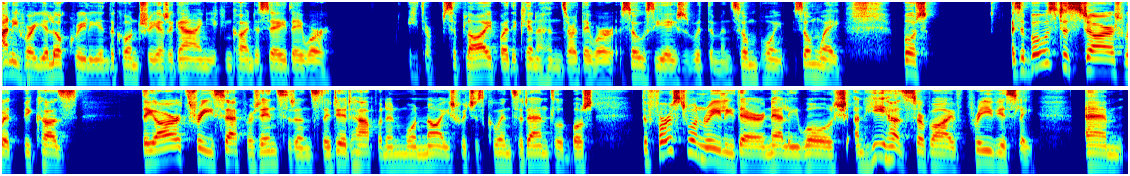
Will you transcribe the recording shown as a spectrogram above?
anywhere you look really in the country at a gang, you can kind of say they were either supplied by the Kinahans or they were associated with them in some point, some way. But I suppose to start with, because they are three separate incidents, they did happen in one night, which is coincidental. But the first one, really, there, Nellie Walsh, and he has survived previously. Um,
